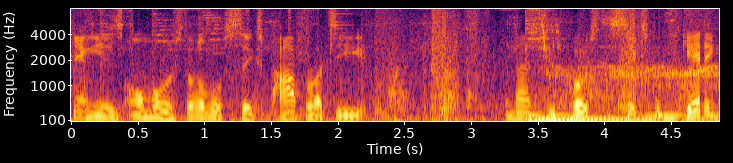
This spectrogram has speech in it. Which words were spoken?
Yang is almost level 6 Paparazzi. Not too close to 6, but getting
